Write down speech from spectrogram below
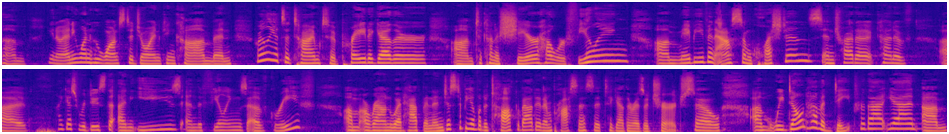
Um, you know, anyone who wants to join can come. And really, it's a time to pray together, um, to kind of share how we're feeling, um, maybe even ask some questions and try to kind of, uh, I guess, reduce the unease and the feelings of grief um, around what happened and just to be able to talk about it and process it together as a church. So um, we don't have a date for that yet. Um,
